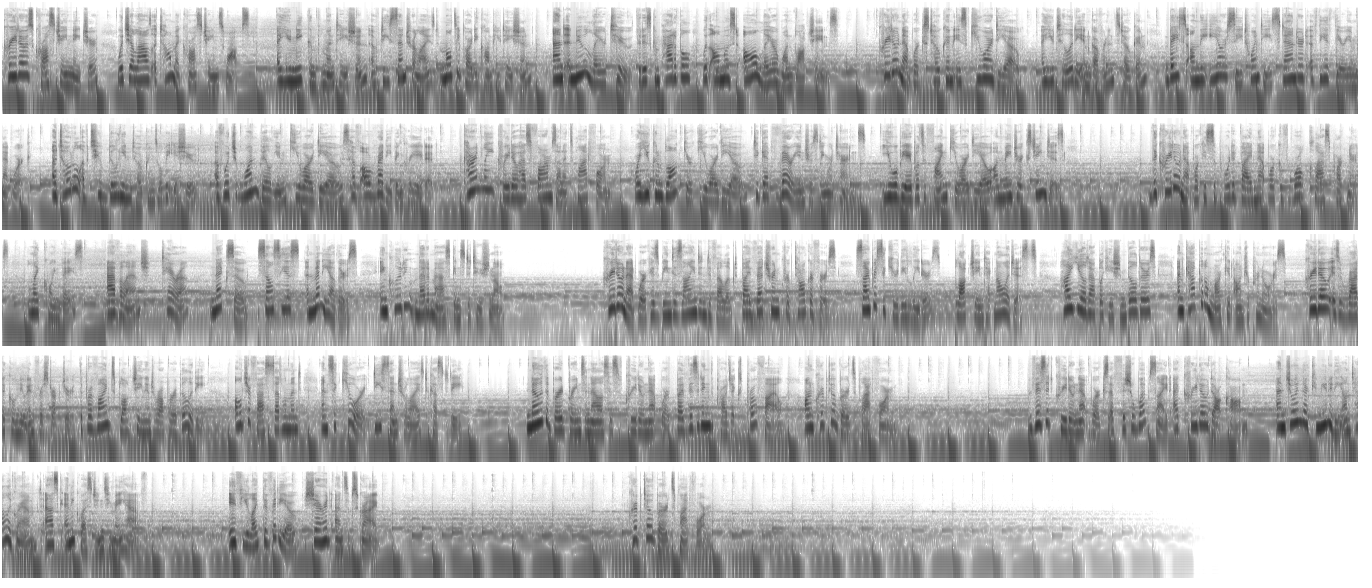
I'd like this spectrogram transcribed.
Qredo's cross-chain nature, which allows atomic cross-chain swaps, a unique implementation of decentralized multi-party computation, and a new Layer 2 that is compatible with almost all Layer 1 blockchains. Qredo Network's token is QRDO, a utility and governance token based on the ERC20 standard of the Ethereum network. A total of 2 billion tokens will be issued, of which 1 billion QRDOs have already been created. Currently, Qredo has farms on its platform, where you can block your QRDO to get very interesting returns. You will be able to find QRDO on major exchanges. The Qredo network is supported by a network of world-class partners like Coinbase, Avalanche, Terra, Nexo, Celsius, and many others, including MetaMask Institutional. Qredo Network has been designed and developed by veteran cryptographers, cybersecurity leaders, blockchain technologists, high-yield application builders, and capital market entrepreneurs. Qredo is a radical new infrastructure that provides blockchain interoperability, ultra-fast settlement, and secure, decentralized custody. Know the BirdBrains analysis of Qredo Network by visiting the project's profile on CryptoBirds platform. Visit Qredo Network's official website at qredo.com and join their community on Telegram to ask any questions you may have. If you like the video, share it and subscribe. CryptoBirds platform.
